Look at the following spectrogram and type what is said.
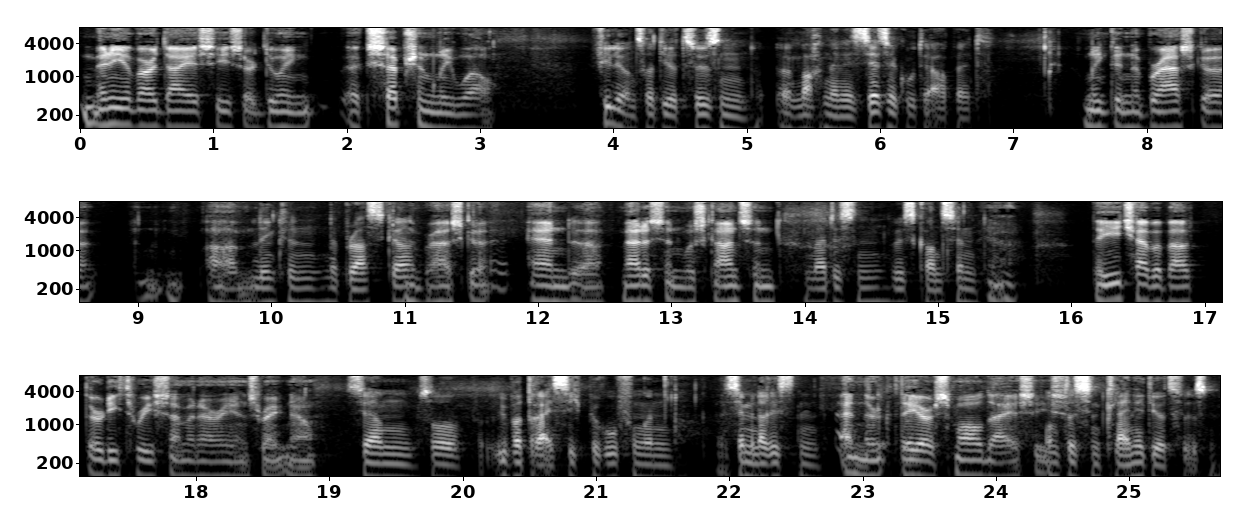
many of our dioceses are doing exceptionally well Viele unserer Diözesen äh, machen eine sehr, sehr gute Arbeit. lincoln nebraska um, Lincoln, Nebraska, nebraska and uh, madison wisconsin Madison, Wisconsin. yeah they each have about 33 seminarians right now Sie haben so über 30 Berufungen, Seminaristen, and they're, they are small und dioceses das sind kleine Diözesen.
